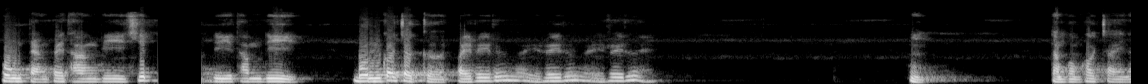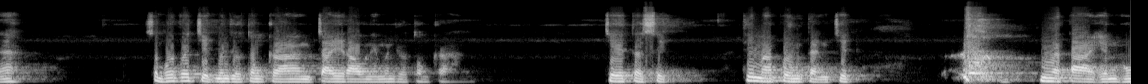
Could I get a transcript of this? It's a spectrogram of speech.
ปรุงแต่งไปทางดีคิดดีทำดี บุญก็จะเกิดไปเรื่อยๆเรื่อยๆเรื่อยๆตามความเข้าใจนะ สมมติว่าจิตมันอยู่ตรงกลางใจเราเนี่ยมันอยู่ตรงกลาง เจตสิกที่มาปรุงแต่งจิต เมื่อตาเห็นหู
